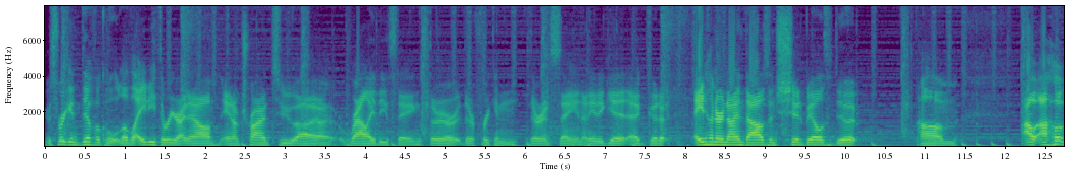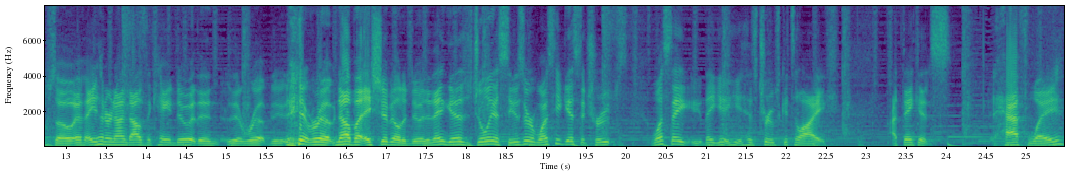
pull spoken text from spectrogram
It's freaking difficult. Level 83 right now, and I'm trying to uh, rally these things. They're they're freaking they're insane. I need to get a good 809,000. Should be able to do it. Um. I, I, hope so. If 809,000 can't do it, then it rip, dude. it rip. No, but it should be able to do it. The thing is, Julius Caesar, once he gets the troops once they they get his troops get to like, I think it's halfway,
